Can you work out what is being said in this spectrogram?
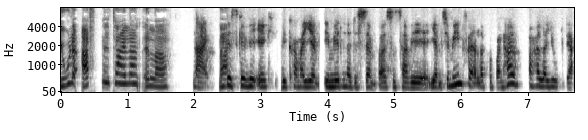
juleaften i Thailand, eller? Nej, Nej. Nej, det skal vi ikke. Vi kommer hjem i midten af december, og så tager vi hjem til mine forældre på Bornholm og holder jul der.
